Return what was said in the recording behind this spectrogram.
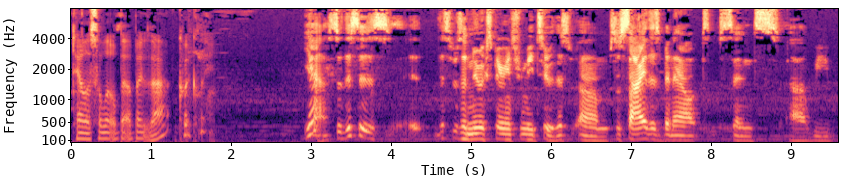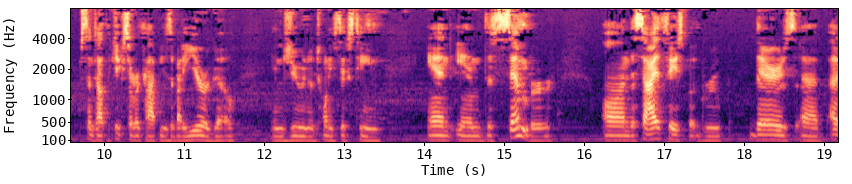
tell us a little bit about that quickly? Yeah, so this is this was a new experience for me too. This um, so Scythe has been out since uh, we sent out the Kickstarter copies about a year ago in June of 2016, and in December on the Scythe Facebook group, there's uh, a,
